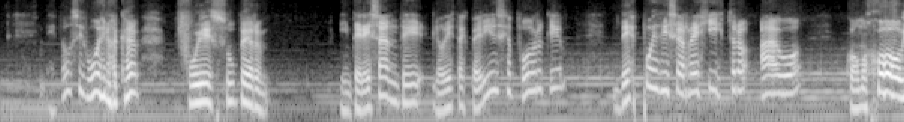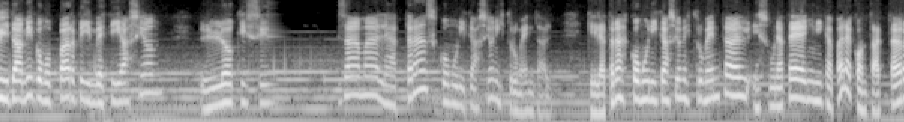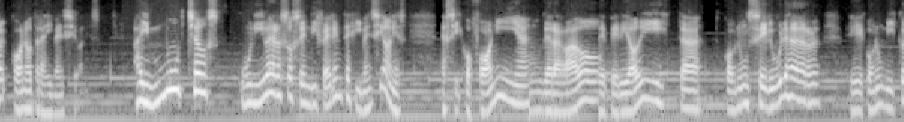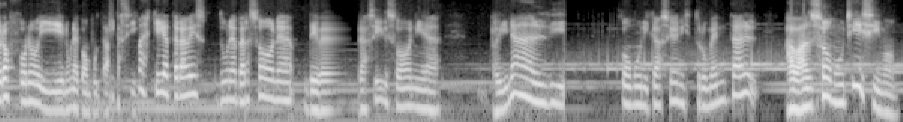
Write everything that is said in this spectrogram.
Entonces, bueno, acá fue súper interesante lo de esta experiencia porque después de ese registro hago como hobby, también como parte de investigación, lo que se llama la transcomunicación instrumental que la transcomunicación instrumental es una técnica para contactar con otras dimensiones. Hay muchos universos en diferentes dimensiones. La psicofonía, un grabador de periodista, con un celular, eh, con un micrófono y en una computadora. Así, más que a través de una persona de Brasil, Sonia Rinaldi, comunicación instrumental avanzó muchísimo.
